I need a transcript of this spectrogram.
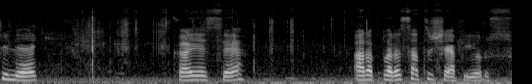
Çilek, kayese. Araplara satış yapıyoruz.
